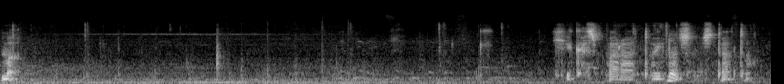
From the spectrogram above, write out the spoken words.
Ma. Chi è che ha sparato? Io non sono stato.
